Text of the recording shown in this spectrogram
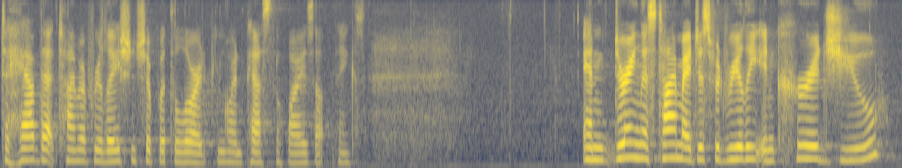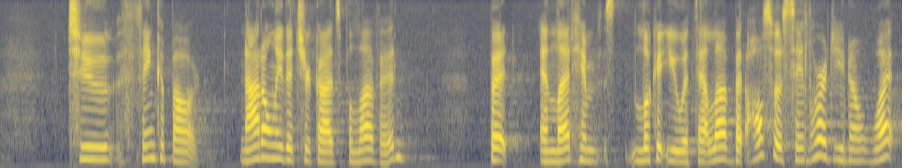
to have that time of relationship with the Lord. You can go ahead and pass the whys out. Thanks. And during this time, I just would really encourage you to think about not only that you're God's beloved, but and let him look at you with that love, but also say, Lord, you know what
